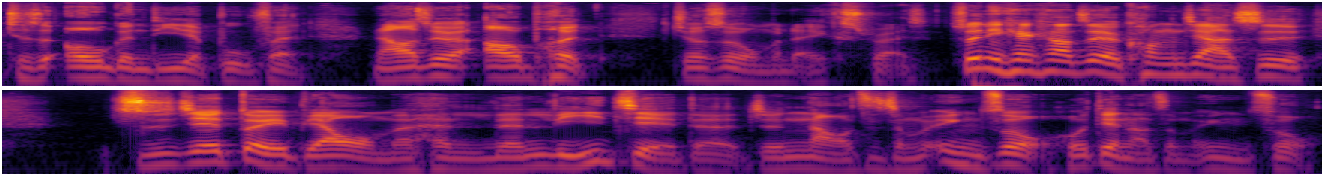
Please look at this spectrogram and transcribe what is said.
就是 O 跟 D 的部分。然后这个 output 就是我们的 express。所以你可以看到这个框架是直接对标我们很能理解的，就是脑子怎么运作或电脑怎么运作。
